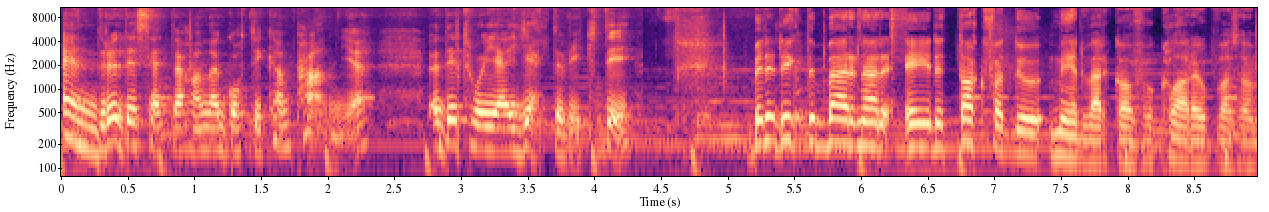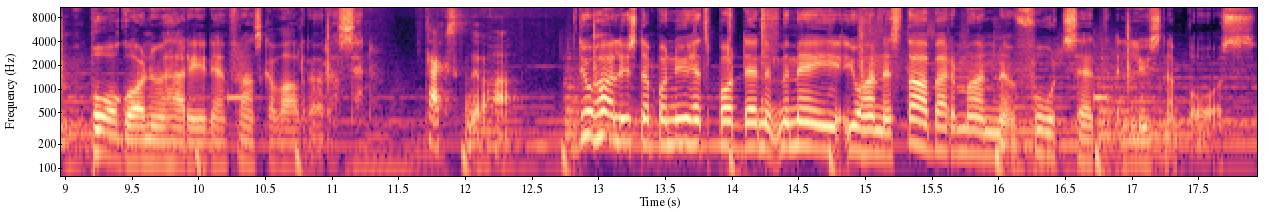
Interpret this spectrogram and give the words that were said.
ändra det sättet han har gått i kampanj. Det tror jag är jätteviktigt. Benedikte Berner Eide, tack för att du medverkar och förklarar upp vad som pågår nu här i den franska valrörelsen. Tack ska du ha. Du har lyssnat på Nyhetspodden med mig, Johannes Taberman. Fortsätt lyssna på oss.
